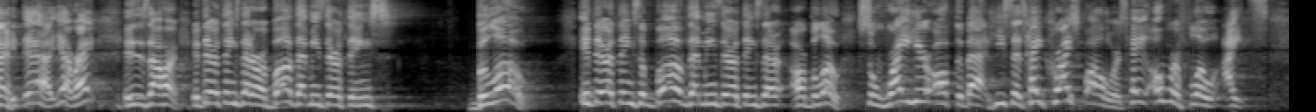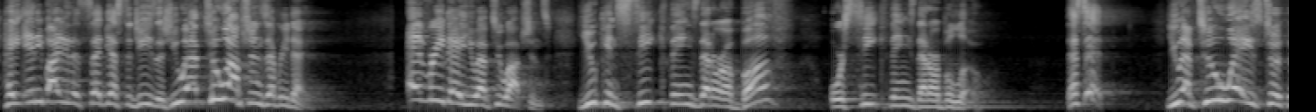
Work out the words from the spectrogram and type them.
right. Yeah, yeah, right? Is that hard. If there are things that are above, that means there are things below. If there are things above, that means there are things that are below. So, right here off the bat, he says, Hey, Christ followers, hey, overflowites, hey, anybody that said yes to Jesus, you have two options every day. Every day you have two options. You can seek things that are above or seek things that are below. That's it. You have two ways to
